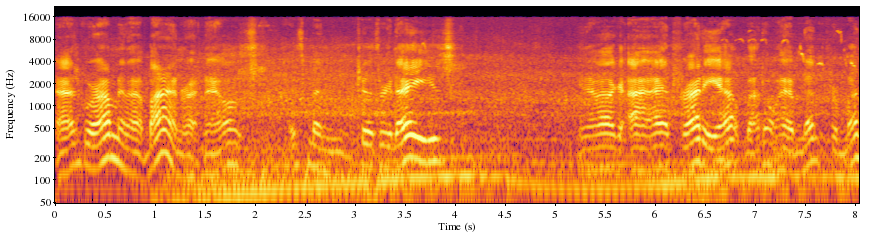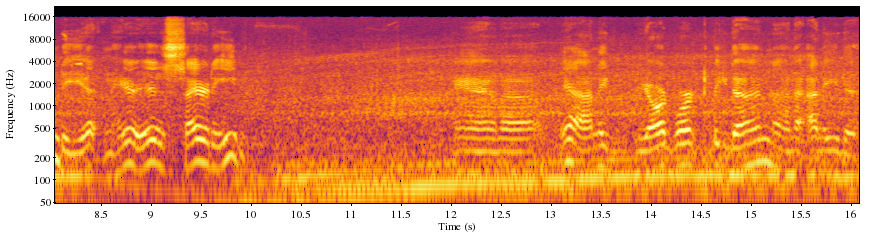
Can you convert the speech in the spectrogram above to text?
That's where I'm in a bind right now. It's, it's been two or three days you know, I, I had Friday out, but I don't have nothing for Monday yet, and here is Saturday evening. And, uh, yeah, I need yard work to be done, and I need a,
